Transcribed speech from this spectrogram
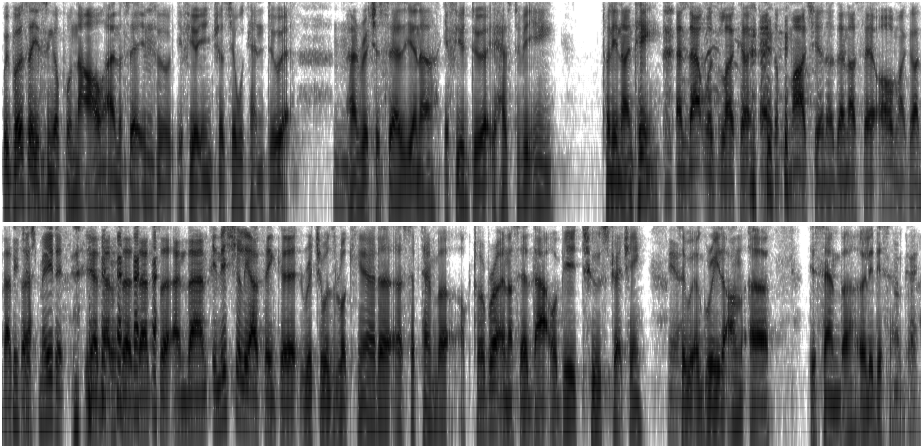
we both are in Singapore now, and I say, if, Mm. if you're interested, we can do it. Mm-hmm. And Richard said, you know, if you do it, it has to be in 2019. And that was like uh, end of March, you know. Then I said, oh my God, that's He a- just made it. yeah, that's uh, that's uh, and then initially I think uh, Richard was looking at uh, uh, September, October, and I said that would be too stretching. Yeah. So we agreed on uh, December, early December. Okay.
